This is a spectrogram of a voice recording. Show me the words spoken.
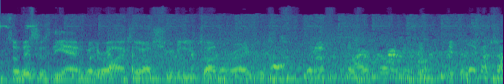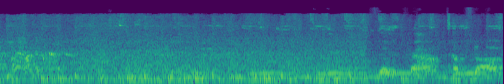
so this is the end where they're all actually all shooting each other, right? Which is, they're not supposed to. People like to shoot each other. So the crown comes up.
